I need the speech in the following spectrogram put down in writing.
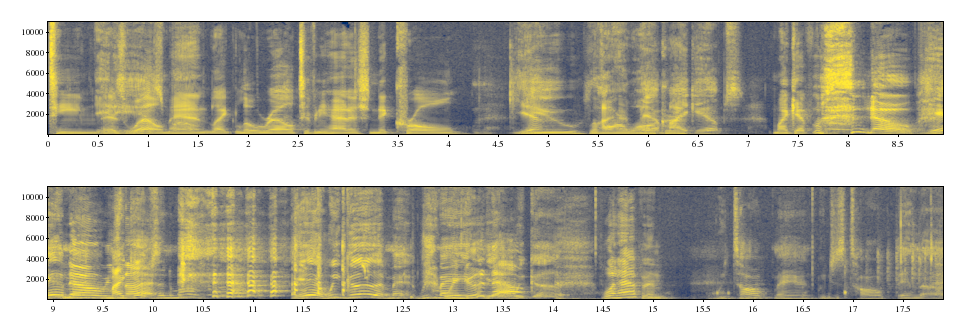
team It as is, well, bro. man. Like Lil Rel, Tiffany Haddish, Nick Kroll, Yeah. you, Lavar yeah, Walker, Mike Epps. Mike Epps? no, Yeah, no, man. Mike not. Epps in the movie. yeah, we good, man. We made, We good yeah, now? We good. What happened? We talked, man. We just talked and uh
